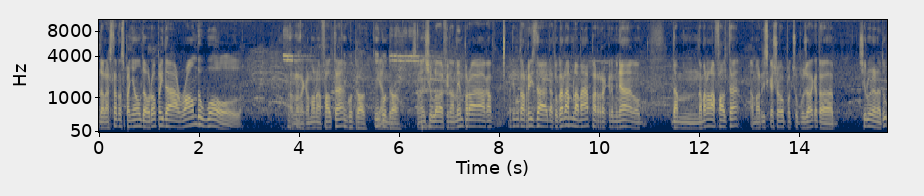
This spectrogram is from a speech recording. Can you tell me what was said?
de l'estat espanyol, d'Europa i de Around the World. Per reclamar una falta. Quin control, quin control. Se l'han xiulada finalment, però ha, ha tingut el risc de, de tocar-la amb la mà per recriminar o de, demanar la falta, amb el risc que això pot suposar que te la xiulen a tu.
